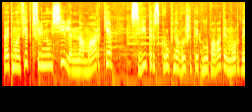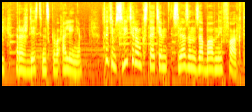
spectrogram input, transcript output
Поэтому эффект в фильме усилен на марке свитер с крупно вышитой глуповатой мордой рождественского оленя. С этим свитером, кстати, связан забавный факт.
